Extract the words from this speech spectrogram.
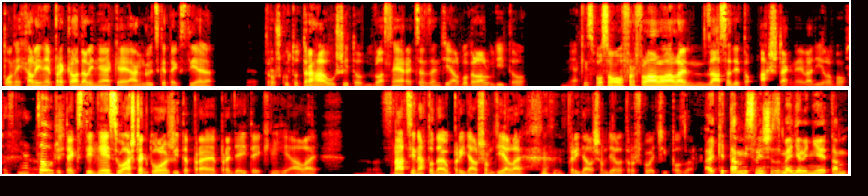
ponechali, neprekladali nejaké anglické texty a trošku to trhá uši, to vlastne aj recenzenti alebo veľa ľudí to nejakým spôsobom ofrflalo, ale v zásade to až tak nevadí, lebo tie texty nie sú až tak dôležité pre, pre dej tej knihy, ale snad si na to dajú pri ďalšom diele, pri ďalšom diele trošku väčší pozor. Aj keď tam myslím, že zmenili, nie? Tam,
